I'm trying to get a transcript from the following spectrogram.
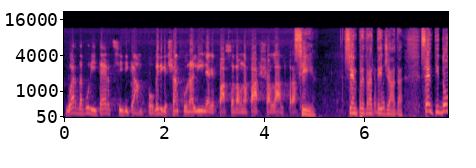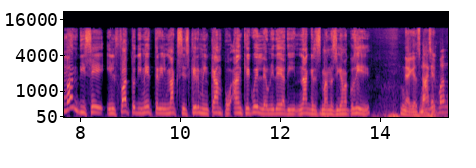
Guarda pure i terzi di campo, vedi che c'è anche una linea che passa da una fascia all'altra? Sì, sempre tratteggiata. Senti, domandi se il fatto di mettere il maxi schermo in campo, anche quella è un'idea di Nagelsmann, si chiama così? Nagelsmann, Nagelsmann?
